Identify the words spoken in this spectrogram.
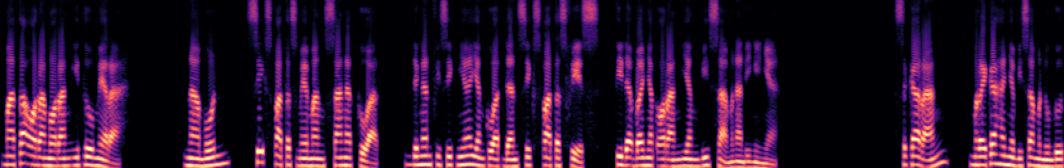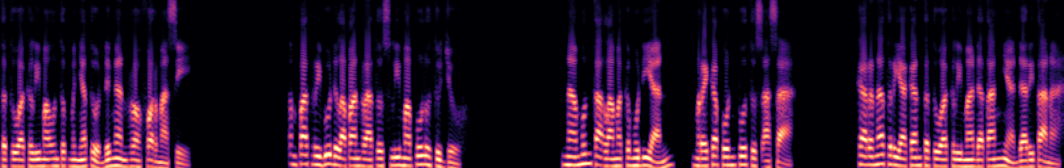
Mata orang-orang itu merah. Namun, Six Pates memang sangat kuat. Dengan fisiknya yang kuat dan Six Pates Fist, tidak banyak orang yang bisa menandinginya. Sekarang, mereka hanya bisa menunggu tetua kelima untuk menyatu dengan roh formasi. 4857 Namun tak lama kemudian, mereka pun putus asa. Karena teriakan tetua kelima datangnya dari tanah.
